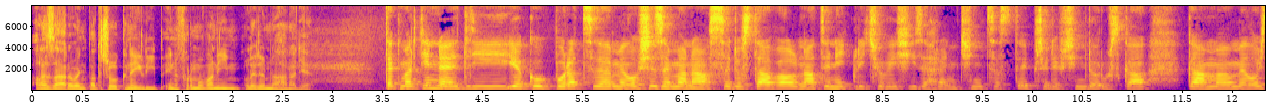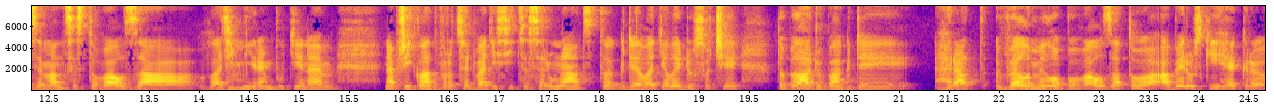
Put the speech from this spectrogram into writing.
ale zároveň patřil k nejlíp informovaným lidem na hradě. Tak Martin Nédlí jako poradce Miloše Zemana se dostával na ty nejklíčovější zahraniční cesty, především do Ruska, kam Miloš Zeman cestoval za Vladimírem Putinem. Například v roce 2017, kdy letěli do Soči, to byla doba, kdy hrad velmi loboval za to, aby ruský hacker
